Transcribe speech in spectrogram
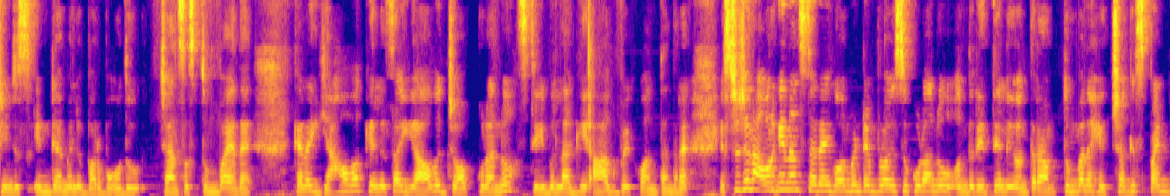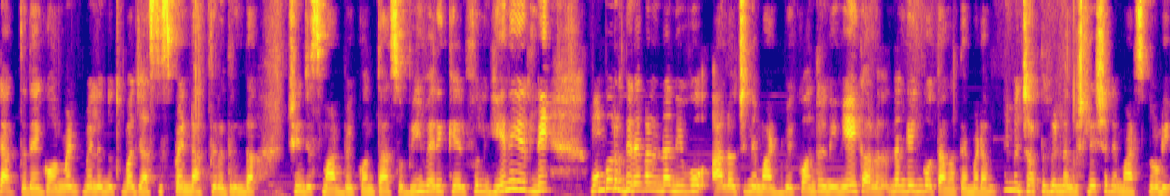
ಚೇಂಜಸ್ ಇಂಡಿಯಾ ಮೇಲೆ ಬರಬಹುದು ಚಾನ್ಸಸ್ ತುಂಬ ಇದೆ. ಯಾಕಂದರೆ ಯಾವ ಕೆಲಸ, ಯಾವ ಜಾಬ್ ಕೂಡ ಸ್ಟೇಬಲ್ ಆಗಿ ಆಗಬೇಕು ಅಂತಂದರೆ ಎಷ್ಟು ಜನ ಅವ್ರಿಗೇನು ಅನಿಸ್ತದೆ ಗೌರ್ಮೆಂಟ್ ಎಂಪ್ಲಾಯೀಸು ಕೂಡ ಒಂದು ರೀತಿಯಲ್ಲಿ ಒಂಥರ ತುಂಬಾ ಹೆಚ್ಚಾಗಿ ಸ್ಪೆಂಡ್ ಆಗ್ತದೆ. ಗೌರ್ಮೆಂಟ್ ಮೇಲೂ ತುಂಬ ಜಾಸ್ತಿ ಸ್ಪೆಂಡ್ ಆಗ್ತಿರೋದ್ರಿಂದ ಚೇಂಜಸ್ ಮಾಡಬೇಕು ಅಂತ. ಸೊ ಬಿ ವೆರಿ ಕೇರ್ಫುಲ್ ಏನೇ ಇರಲಿ, ಮುಂಬರುವ ದಿನಗಳನ್ನ ನೀವು ಆಲೋಚನೆ ಮಾಡಬೇಕು. ಅಂದರೆ ನೀವು ಹೇಗೆ ಆಲೋ, ನಂಗೆ ಹೆಂಗೆ ಗೊತ್ತಾಗುತ್ತೆ ಮೇಡಮ್ ನಿಮ್ಮ ಜಾಬ್ಗಳನ್ನ ವಿಶ್ಲೇಷಣೆ ಮಾಡಿಸಿ ನೋಡಿ.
